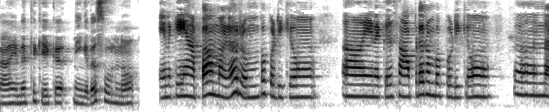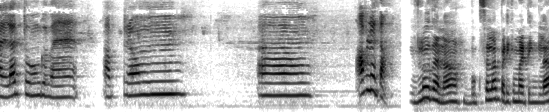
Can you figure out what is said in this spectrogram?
நான் என்னத்து கேட்க நீங்கள் தான் சொல்லணும். எனக்கு என் அப்பா அம்மானா ரொம்ப பிடிக்கும். எனக்கு சாப்பிட ரொம்ப பிடிக்கும். நல்லா தூங்குவேன். அப்புறம் அவ்வளோதான் இவ்வளோதானா புக்ஸ் எல்லாம் படிக்க மாட்டீங்களா?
